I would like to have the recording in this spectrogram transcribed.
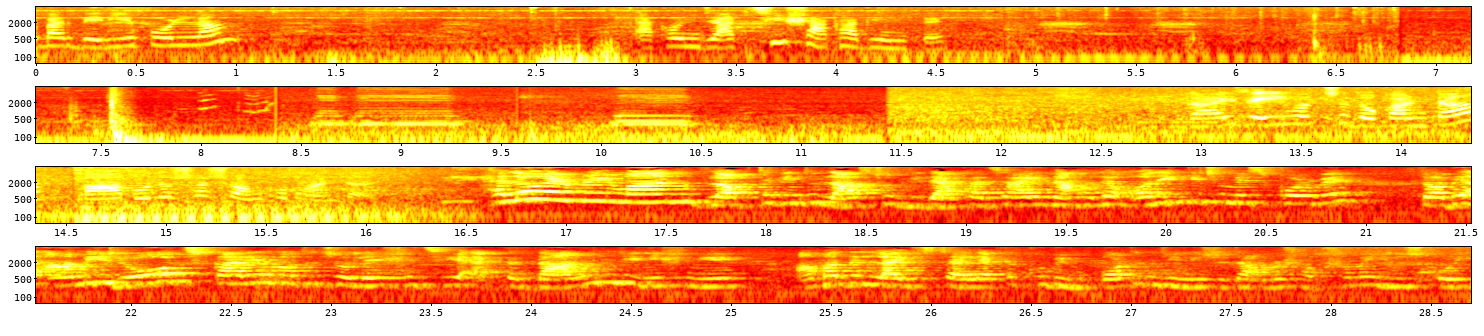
এবার বেরিয়ে পড়লাম। এখন যাচ্ছি শাখা কিনতে। গাইজ এই হচ্ছে দোকানটা, মা মনসা শঙ্খ ভান্ডার হ্যালো এভরিওয়ান ব্লগটা কিন্তু লাস্ট অবধি দেখা চাই না হলে অনেক কিছু মিস করবে। তবে আমি রোজকারের মতো চলে এসেছি একটা দারুণ জিনিস নিয়ে। আমাদের লাইফস্টাইলে একটা খুব ইম্পর্টেন্ট জিনিস যেটা আমরা সবসময় ইউজ করি।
